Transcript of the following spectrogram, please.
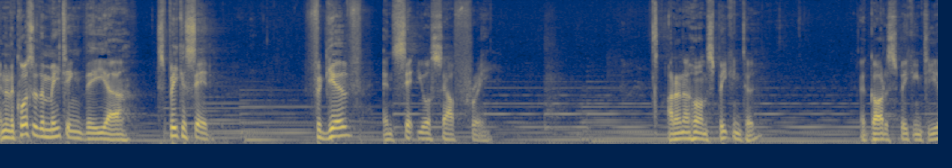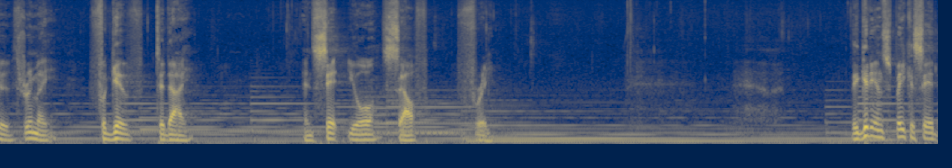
And in the course of the meeting, the uh, speaker said, Forgive and set yourself free. I don't know who I'm speaking to, but God is speaking to you through me. Forgive today and set yourself free. The Gideon speaker said,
